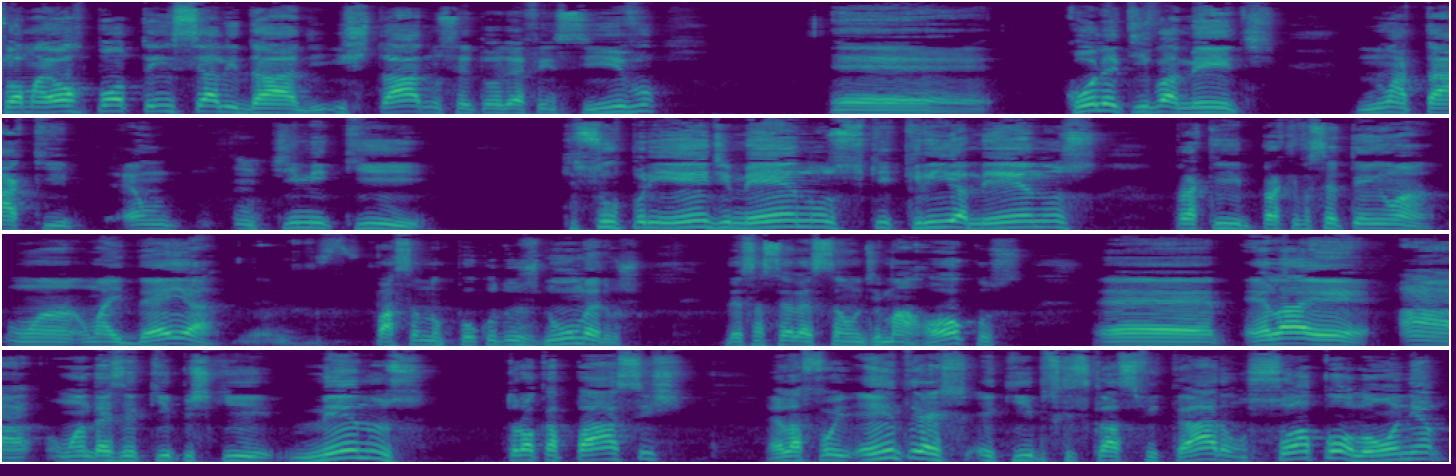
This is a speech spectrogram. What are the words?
sua maior potencialidade está no setor defensivo. É, coletivamente, no ataque, é um, um time que, que surpreende menos, que cria menos, para que, que você tenha uma, uma, uma ideia, passando um pouco dos números dessa seleção de Marrocos, é, ela é a, uma das equipes que menos troca passes. Ela foi entre as equipes que se classificaram, só a Polônia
